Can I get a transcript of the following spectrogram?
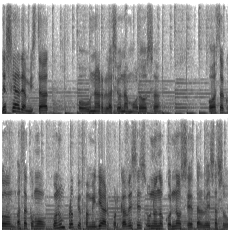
ya sea de amistad o una relación amorosa o hasta con hasta como con un propio familiar porque a veces uno no conoce tal vez a su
